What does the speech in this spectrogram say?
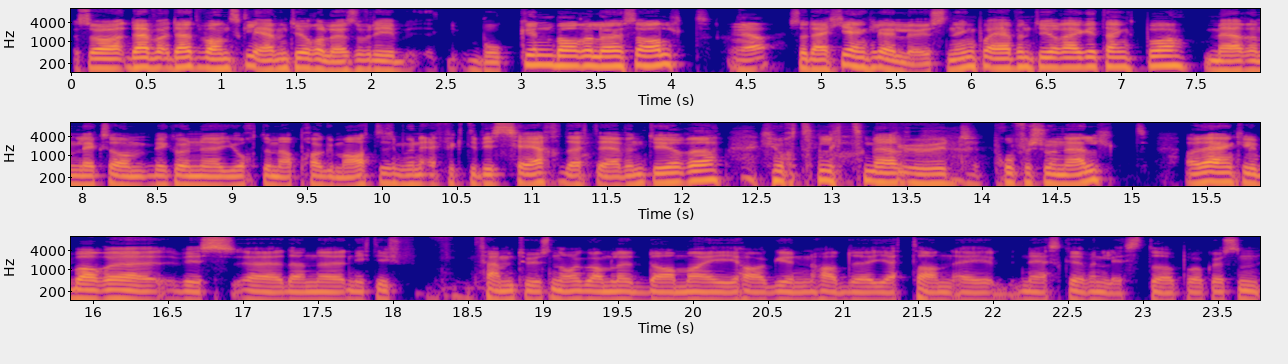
så det er, det er et vanskelig eventyr å løse fordi bukken bare løser alt. Ja. Så det er ikke egentlig en løsning på eventyret jeg har tenkt på, mer enn liksom vi kunne gjort det mer pragmatisk, vi kunne effektivisert dette eventyret, gjort det litt mer Gud. profesjonelt. Og det er egentlig bare hvis uh, denne 95 000 år gamle dama i hagen hadde gitt han ei nedskreven liste på hvordan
